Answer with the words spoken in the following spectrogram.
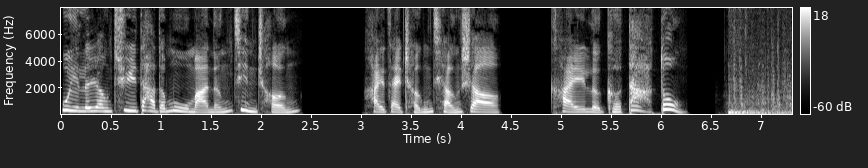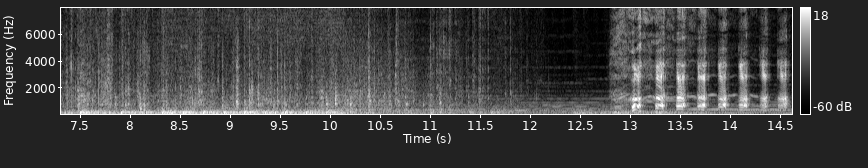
为了让巨大的木马能进城，还在城墙上开了个大洞。哈哈哈哈哈哈！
